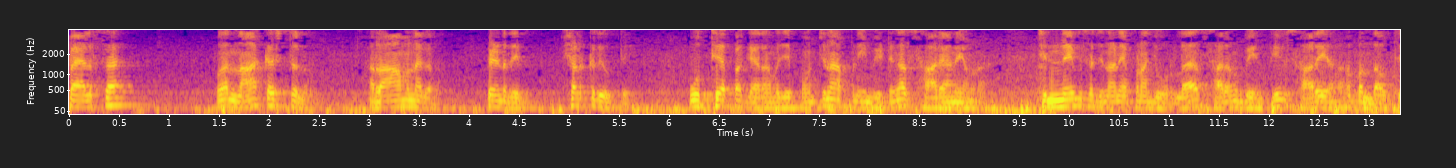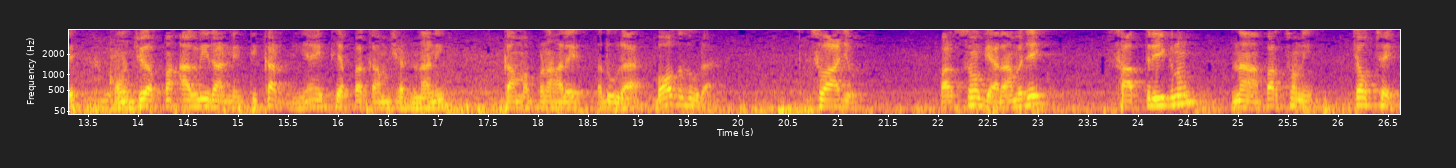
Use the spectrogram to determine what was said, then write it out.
ਪੈਲਸ ਹੈ, ਉਹਦਾ ਨਾਂ ਕ੍ਰਿਸਟਲ ਰਾਮਨਗਰ ਪਿੰਡ ਦੇ ਸੜਕ ਦੇ ਉੱਤੇ। ਉੱਥੇ ਆਪਾਂ 11 ਵਜੇ ਪਹੁੰਚਣਾ, ਆਪਣੀ ਮੀਟਿੰਗ ਆ, ਸਾਰਿਆਂ ਨੇ ਆਉਣਾ। ਜਿੰਨੇ ਵੀ ਸੱਜਣਾ ਨੇ ਆਪਣਾ ਜ਼ੋਰ ਲਾਇਆ, ਸਾਰਿਆਂ ਨੂੰ ਬੇਨਤੀ ਵੀ ਸਾਰੇ ਹਰ ਬੰਦਾ ਉੱਥੇ ਪਹੁੰਚਿਓ। ਆਪਾਂ ਅਗਲੀ ਰਣਨੀਤੀ ਘੜਨੀ ਹੈ ਇੱਥੇ ਆਪਾਂ ਕੰਮ ਛੱਡਣਾ ਨਹੀਂ। ਕੰਮ ਆਪਣਾ ਹਾਲੇ ਅਧੂਰਾ ਬਹੁਤ ਅਧੂਰਾ ਹੈ। ਸੋ ਆਜੋ ਪਰਸੋਂ 11 ਵਜੇ 7 ਤਰੀਕ ਨੂੰ, ਨਾ, ਪਰਸੋਂ ਨਹੀਂ, ਚੌਥੇ।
